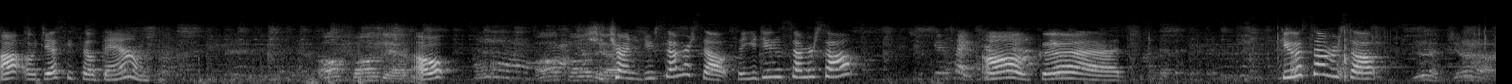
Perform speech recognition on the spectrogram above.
Uh oh, Jesse fell down. All fall down. Oh, All fall she's trying to do somersaults. Are you doing a somersault? She's gonna take Oh, good. Do a somersault. Good job.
